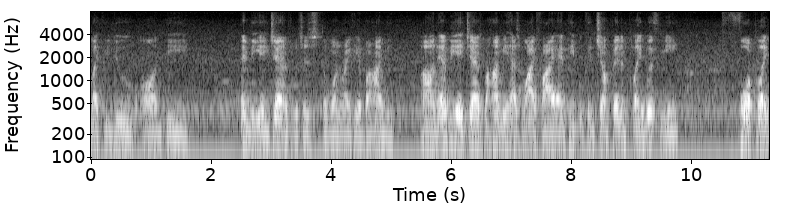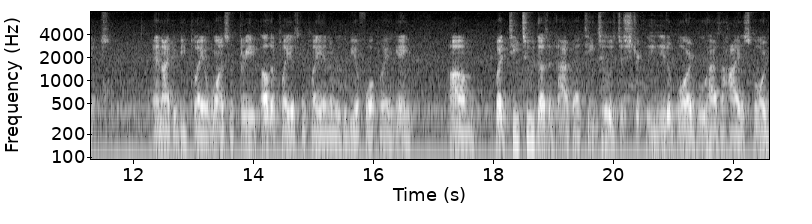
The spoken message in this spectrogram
like you do on the NBA Jams, which is the one right here behind me. Uh, the NBA Jams behind me has Wi-Fi, and people can jump in and play with me. Four players, and I could be player one, so three other players can play, and then it could be a four-player game. Um, but T2 doesn't have that. T2 is just strictly leaderboard. Who has the highest score? You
